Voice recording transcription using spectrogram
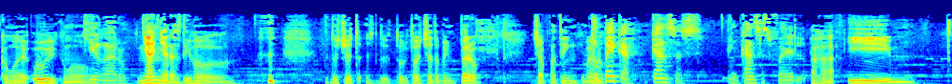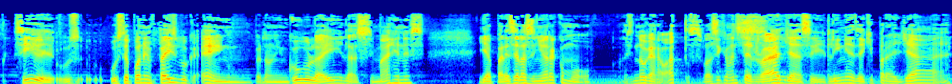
como de, uy, como Qué raro. ñañaras, dijo doctor, doctor Chatapín, pero Chapatín, bueno. Topeka, Kansas. En Kansas fue el. Ajá, y sí, us- usted pone en Facebook, en, perdón, en Google ahí las imágenes y aparece la señora como haciendo garabatos, básicamente Sí. rayas y líneas de aquí para allá.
